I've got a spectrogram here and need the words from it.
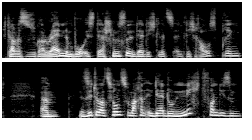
ich glaube, es ist sogar random, wo ist der Schlüssel, der dich letztendlich rausbringt, ähm, eine Situation zu machen, in der du nicht von diesem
